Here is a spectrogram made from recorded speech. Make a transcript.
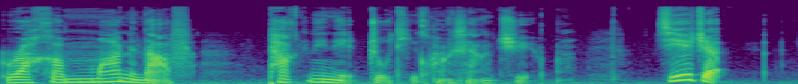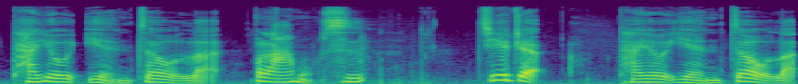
Rachmaninoff 帕格尼尼主题狂想曲，接着他又演奏了布拉姆斯，接着他又演奏了，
